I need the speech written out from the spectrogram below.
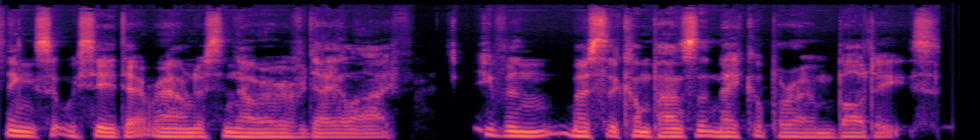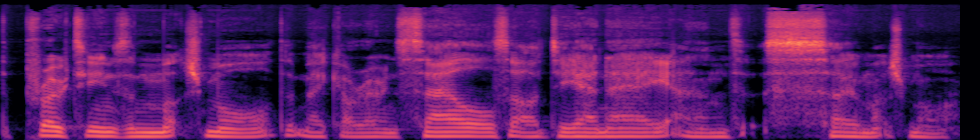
things that we see around us in our everyday life. Even most of the compounds that make up our own bodies, the proteins and much more that make our own cells, our DNA, and so much more.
